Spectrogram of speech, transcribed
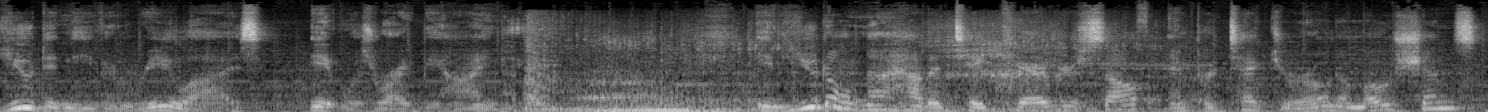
you didn't even realize it was right behind you. If you don't know how to take care of yourself and protect your own emotions,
